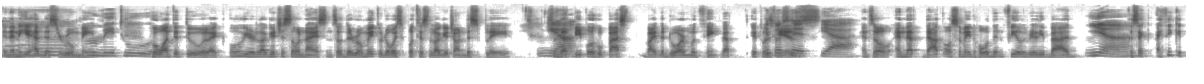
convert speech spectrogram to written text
and then he had this Ah, roommate Roommate who. who wanted to like, oh, your luggage is so nice, and so the roommate would always put his luggage on display so that people who passed by the dorm would think that it was, it was his. his. Yeah. And so, and that that also made Holden feel really bad Yeah. because like I think it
